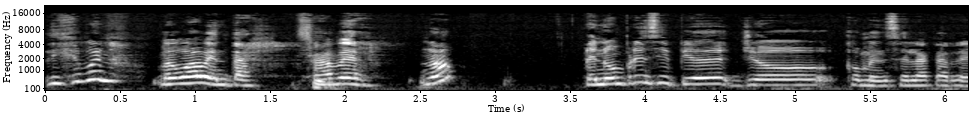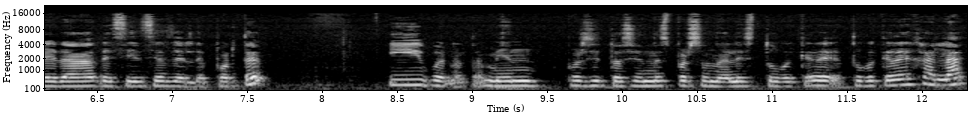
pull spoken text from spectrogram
Dije, bueno, me voy a aventar, a ver, ¿no? En un principio yo comencé la carrera de ciencias del deporte y bueno, también por situaciones personales tuve que, tuve que dejarla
